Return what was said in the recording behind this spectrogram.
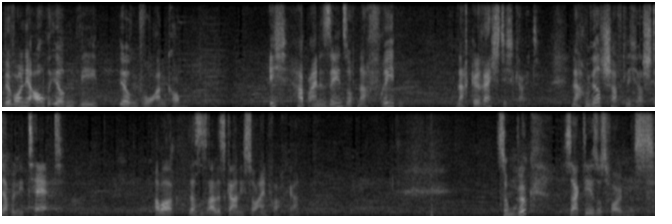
Wir wollen ja auch irgendwie irgendwo ankommen. Ich habe eine Sehnsucht nach Frieden, nach Gerechtigkeit, nach wirtschaftlicher Stabilität. Aber das ist alles gar nicht so einfach. Ja? Zum Glück sagt Jesus Folgendes.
